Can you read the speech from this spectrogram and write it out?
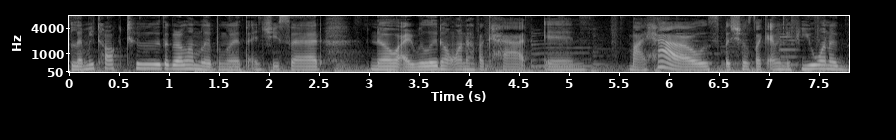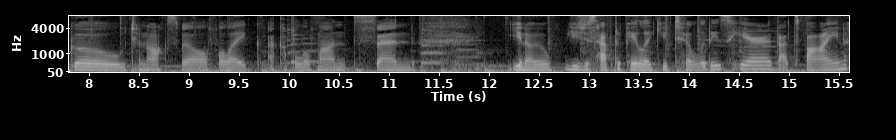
let me talk to the girl i'm living with. And she said no i really don't want to have a cat in my house. But she was like i mean if you want to go to knoxville for like a couple of months and you know you just have to pay like utilities here that's fine.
